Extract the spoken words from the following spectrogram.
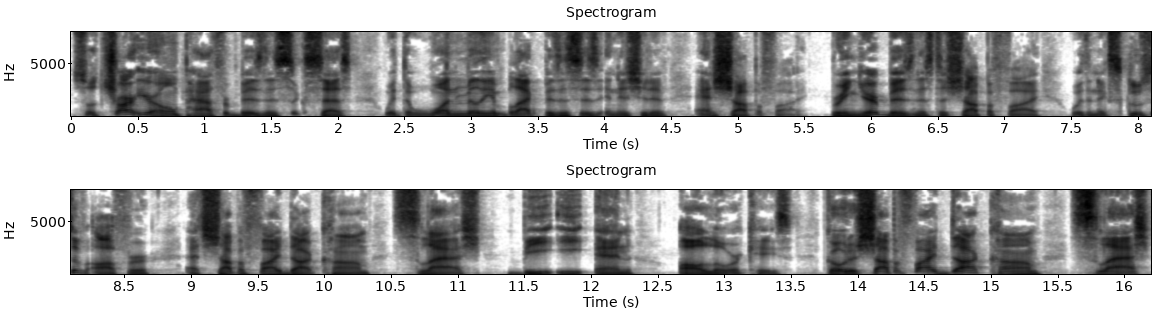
So chart your own path for business success with the 1 Million Black Businesses Initiative and Shopify. Bring your business to Shopify with an exclusive offer at shopify.com slash B-E-N, all lowercase. Go to shopify.com slash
